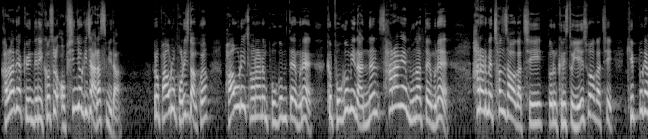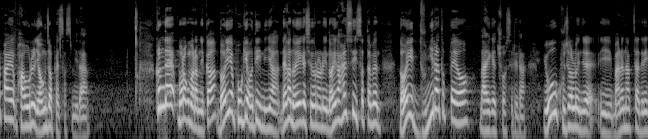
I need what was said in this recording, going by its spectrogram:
갈라디아 교인들이 그것을 업신여기지 않았습니다. 그리고 바울을 버리지도 않고요. 바울이 전하는 복음 때문에 그 복음이 낳는 사랑의 문화 때문에 하나님의 천사와 같이 또는 그리스도 예수와 같이 기쁘게 바울을 영접했었습니다. 그런데 뭐라고 말합니까? 너희의 복이 어디 있느냐? 내가 너희에게 증언하노니 너희가 할 수 있었다면 너희 눈이라도 빼어 나에게 주었으리라. 요 구절로 이제 이 많은 학자들이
